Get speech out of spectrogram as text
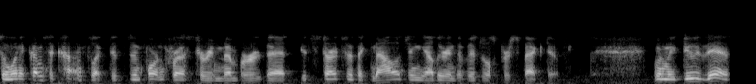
So when it comes to conflict, it's important for us to remember that it starts with acknowledging the other individual's perspective. When we do this,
